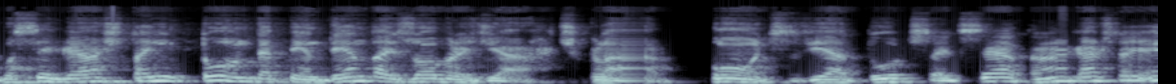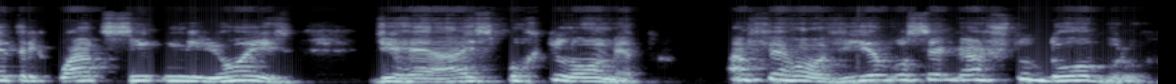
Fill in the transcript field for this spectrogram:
você gasta em torno, dependendo das obras de arte, claro, pontes, viadutos, etc., né? gasta entre 4 e 5 milhões de reais por quilômetro. A ferrovia você gasta o dobro,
